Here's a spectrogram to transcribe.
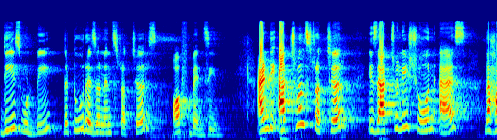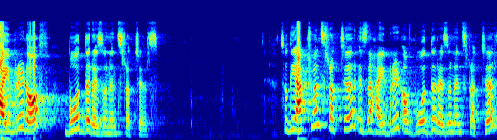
these would be the two resonance structures of benzene and the actual structure is actually shown as the hybrid of both the resonance structures. So, the actual structure is the hybrid of both the resonance structures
